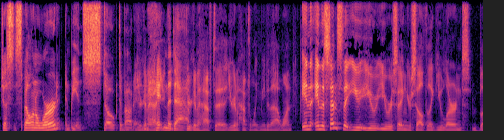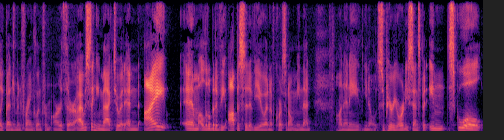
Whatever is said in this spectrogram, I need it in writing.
just spelling a word and being stoked about it. you're gonna hitting you- the dab. You're gonna have to you're gonna have to link me to that one. In in the sense that you you you were saying yourself, like you learned like Benjamin Franklin from Arthur. I was thinking back to it, and I am a little bit of the opposite of you. And of course, I don't mean that on any you know superiority sense, but in school.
